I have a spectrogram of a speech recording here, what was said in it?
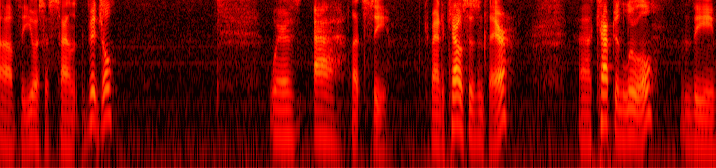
of the USS Silent Vigil, where, uh, let's see, Commander Kaus isn't there. Uh, captain Lewell, the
